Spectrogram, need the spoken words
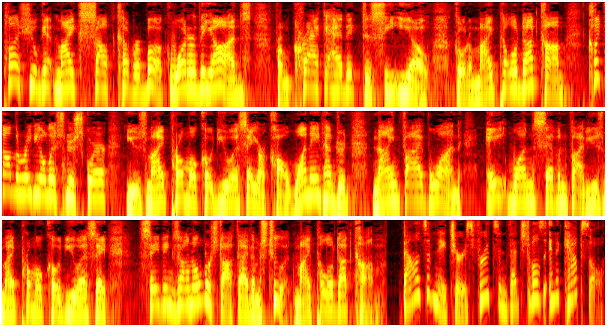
Plus, you'll get Mike's softcover book, What Are the Odds? From Crack Addict to CEO. Go to mypillow.com, click on the radio listener square, use my promo code USA or call 1-800-951 8175. Use my promo code USA. Savings on overstock items too at mypillow.com. Balance of Nature is fruits and vegetables in a capsule,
